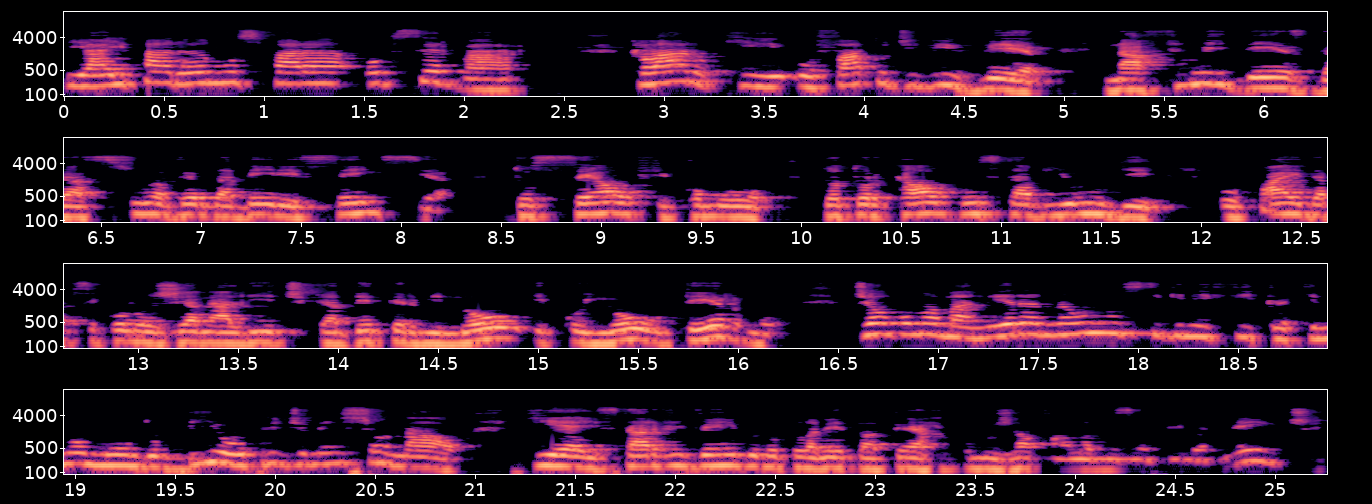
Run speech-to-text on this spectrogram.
E aí paramos para observar. Claro que o fato de viver na fluidez da sua verdadeira essência do self, como Dr. Carl Gustav Jung, o pai da psicologia analítica, determinou e cunhou o termo, de alguma maneira não significa que no mundo bio tridimensional, que é estar vivendo no planeta Terra, como já falamos anteriormente,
